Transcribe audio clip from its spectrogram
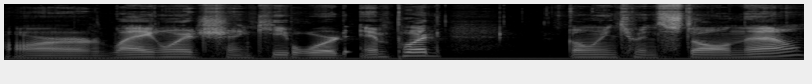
our language and keyboard input. Going to install now.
